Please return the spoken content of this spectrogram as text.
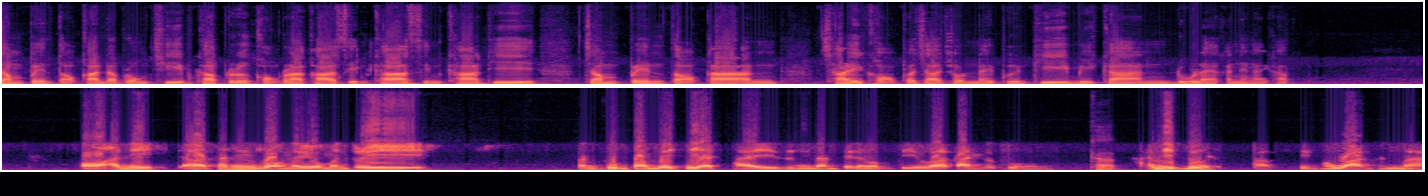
จำเป็นต่อการดำรงชีพครับ เรื่องของราคาสินค้าสินค้าที่จำเป็นต่อการใช้ของประชาชนในพื้นที่มีการดูแลกันยังไงครับอ๋ออันนี้เอ่อท่านรองนายกรัฐมนตรี ท่านภูมิธรรมเวชยชัย ซึ่งท่านเป็นรัฐมนตรีว่าการกระทรวงครับพาณิชย์ด้วยครับที่เมื่อวานท่านมา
